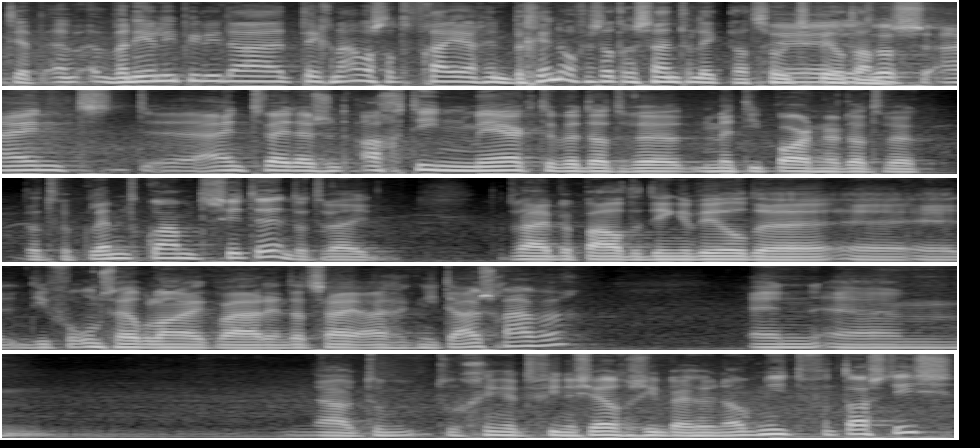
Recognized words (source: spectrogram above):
Tip. En wanneer liepen jullie daar tegenaan? Was dat vrij erg in het begin of is dat recentelijk dat zoiets nee, speelt dat dan? was eind, eind 2018 merkten we dat we met die partner dat we dat we klem kwamen te zitten. En dat wij, dat wij bepaalde dingen wilden uh, uh, die voor ons heel belangrijk waren. En dat zij eigenlijk niet thuis gaven. En um, nou, toen, toen ging het financieel gezien bij hun ook niet fantastisch.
